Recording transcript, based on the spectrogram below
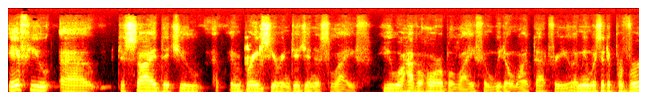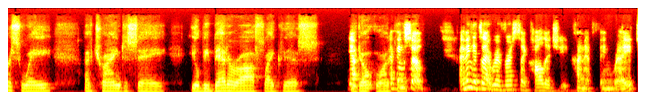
if you uh, decide that you embrace your indigenous life, you will have a horrible life, and we don't want that for you? I mean, was it a perverse way of trying to say you'll be better off like this? Yeah, you don't want I think so. I think it's that reverse psychology kind of thing, right?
